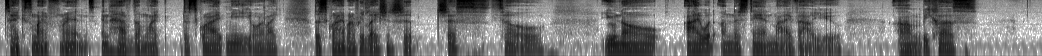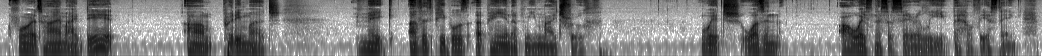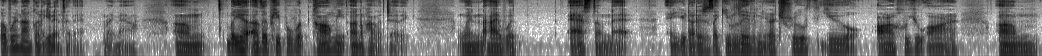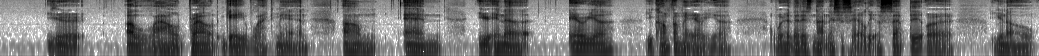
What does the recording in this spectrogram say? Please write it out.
text my friends and have them like describe me or like describe our relationship just so you know I would understand my value um, because for a time I did um, pretty much make other people's opinion of me my truth, which wasn't always necessarily the healthiest thing. But we're not going to get into that right now. Um, but yeah, other people would call me unapologetic when I would ask them that. And you know, they're just like, you live in your truth. You are who you are. Um, you're a loud, proud, gay black man, um, and you're in a area, you come from an area where that is not necessarily accepted or, you know,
